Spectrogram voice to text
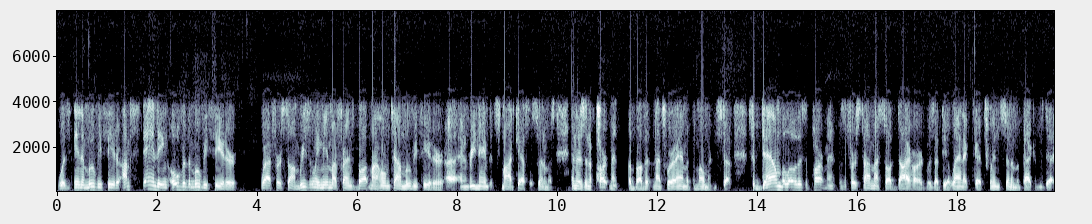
was in a movie theater. I'm standing over the movie theater where I first saw him. Recently, me and my friends bought my hometown movie theater uh, and renamed it Smodcastle Cinemas. And there's an apartment above it, and that's where I am at the moment and stuff. So down below this apartment was the first time I saw Die Hard. Was at the Atlantic uh, Twin Cinema back in the day,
